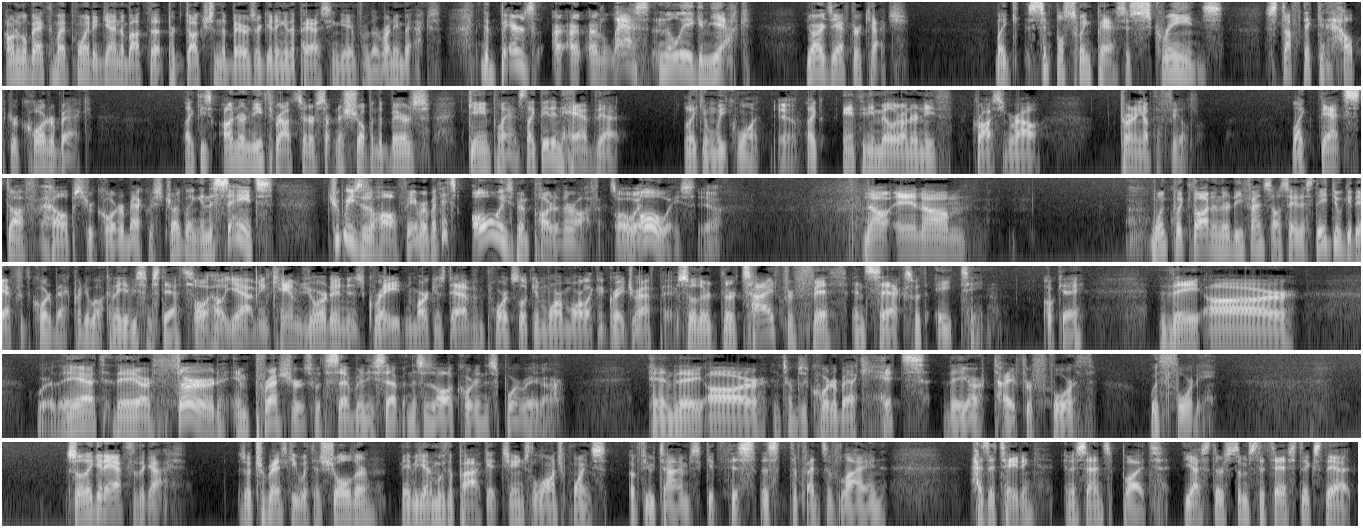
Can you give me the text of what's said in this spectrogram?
I want to go back to my point again about the production the Bears are getting in the passing game from their running backs. I mean, the Bears are, are, are last in the league in YAC yards after catch, like simple swing passes, screens, stuff that can help your quarterback. Like these underneath routes that are starting to show up in the Bears' game plans. Like they didn't have that like in week one. Yeah. Like Anthony Miller underneath, crossing route, turning up the field. Like that stuff helps your quarterback who's struggling. And the Saints, Drew Brees is a Hall of Famer, but that's always been part of their offense. Always. Always. Yeah. No, and um, One quick thought on their defense. I'll say this: they do get after the quarterback pretty well. Can I give you some stats? oh hell yeah! I mean, Cam Jordan is great, and Marcus Davenport's looking more and more like a great draft pick. So they're they're tied for fifth in sacks with 18. Okay, they are where are they at? They are third in pressures with 77. This is all according to Sport Radar, and they are in terms of quarterback hits. They are tied for fourth with 40. So they get after the guy. So Trubisky with his shoulder, maybe got to move the pocket, change the launch points a few times, get this this defensive line hesitating in a sense. But yes, there's some statistics that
